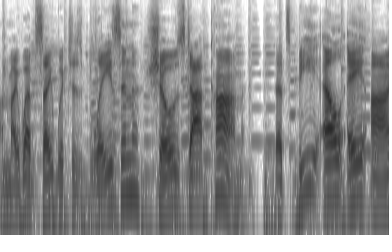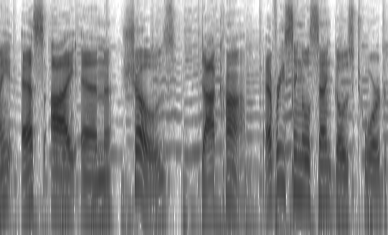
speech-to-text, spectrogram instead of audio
on my website, which is blaisinShows.com. That's B L A I S I N shows.com. Every single cent goes toward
